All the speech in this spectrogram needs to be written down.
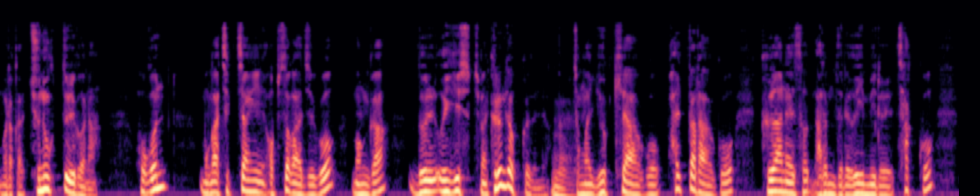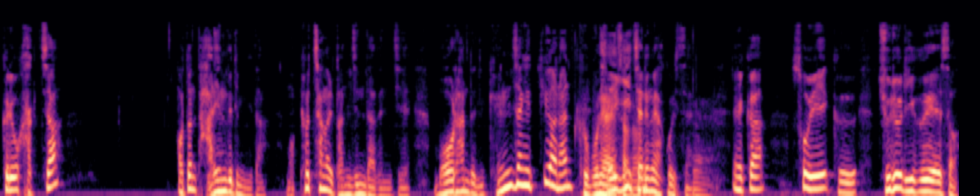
뭐랄까, 주눅 들거나 혹은 뭔가 직장이 없어가지고 뭔가 늘 의기소침한 그런 게 없거든요. 네. 정말 유쾌하고 활달하고 그 안에서 나름대로의 의미를 찾고 그리고 각자 어떤 달인들입니다. 뭐 표창을 던진다든지 뭘 한든지 굉장히 뛰어난 그 제기 재능을 갖고 있어요. 네. 그러니까 소위 그 주류 리그에서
